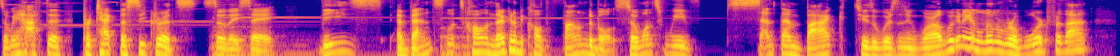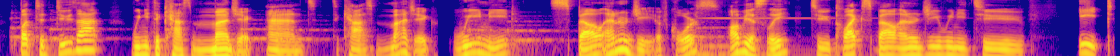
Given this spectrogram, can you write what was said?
So we have to protect the secrets, so they say. These events, let's call them, they're going to be called foundables. So once we've sent them back to the wizarding world, we're going to get a little reward for that. But to do that, we need to cast magic. And to cast magic, we need spell energy, of course, obviously. To collect spell energy, we need to eat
